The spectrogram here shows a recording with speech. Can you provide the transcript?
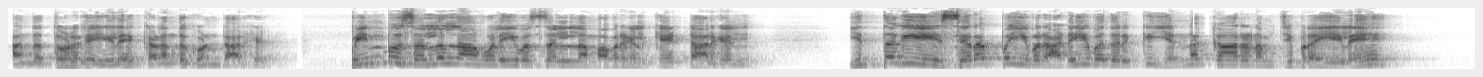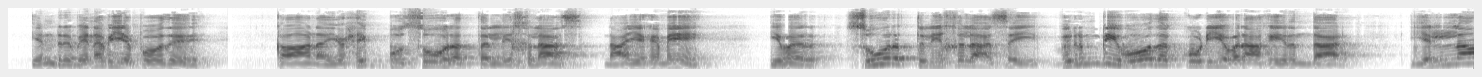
அந்த தொழுகையிலே கலந்து கொண்டார்கள். பின்பு செல்லல்லாஹு ஒலைவ செல்லம் அவர்கள் கேட்டார்கள் இத்தகைய சிறப்பை இவர் அடைவதற்கு என்ன காரணம் ஜிப்ரையிலே? என்று வினவிய போது கான யுஹிப்பு சூரத்தல் இஹ்லாஸ். நாயகமே இவர் சூரத்துல் இஹ்லாஸை விரும்பி ஓதக்கூடியவராக இருந்தார். எல்லா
